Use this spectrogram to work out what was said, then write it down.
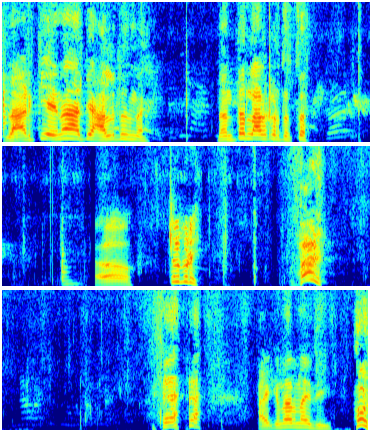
लाडकी आहे ना ती हालतच नाही. नंतर लाड करतो चल. हो. चल बरी हल. ऐकणार नाही ती. हल.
